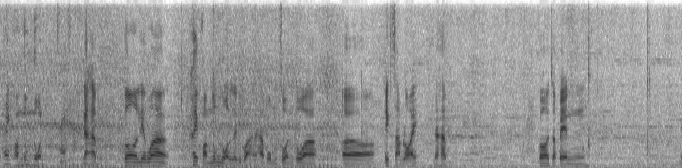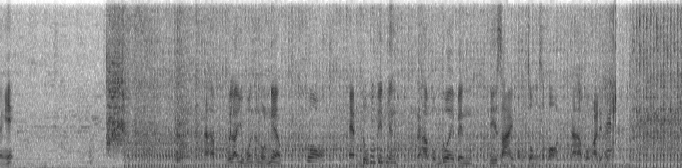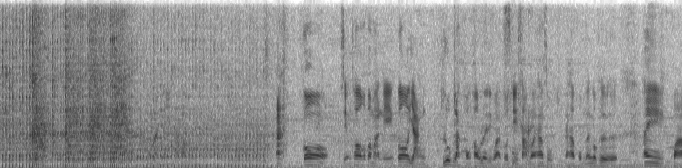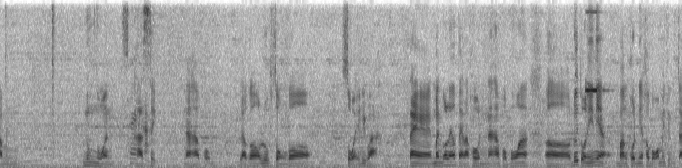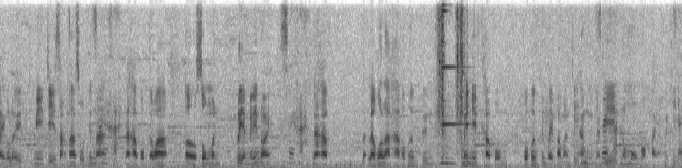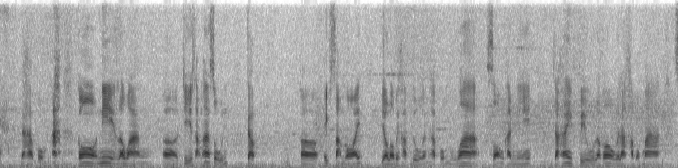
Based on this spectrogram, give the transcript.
ให้ความนุ่มนวลใช่ค่ะ นะครับ ก็เรียกว่าให้ความนุ่มนวลเลยดีกว่านะครับผมส่วนตัวเอ่อ X 3 0 0นะครับ ก็จะเป็น อย่างนี้ นะครับ เวลาอยู่บนถนนเนี่ยก็แอบดุนิดนึงนะครับผมด้วยเป็นดีไซน์ของทรงสปอร์ตนะครับผมอะเดี๋ยวให้ใช่ค่ะประมาณนี้นะครับผมอะก็เสียงท่อก็ประมาณนี้ก็อย่างรูปลักษณ์ของเขาเลยดีกว่าตัว G ใช่ค่ะ350นะครับผมนั่นก็คือให้ความนุ่มนวลใช่คลาค่ะสสิกนะครับผม แล้วก็รูปทรงก็ สวยดีกว่า แต่มันก็แล้วแต่ละคนนะครับผมเพราะว่าเอ่อด้วยตัวนี้เนี่ยบางคนเนี่ยเขาบอกว่าไม่ถึงใจก็เลยมี G 350ขึ้นมาใช่ค่ะ นะครับผมแต่ว่าเอ่อทรงมันเปลี่ยนไปนิดหน่อยใช่ค่ะ นะครับ แล้วก็ราคาก็เพิ่มขึ้น ไม่นิดครับผมก็เพิ่มขึ้นไปประมาณ4ี่ห้าหมื่นอย่างใช่ที่ค่ะ น้องโมบอกไปเมื่อกี้ ใช่ค่ะ นะครับผม อะ ก็นี่ระหว่างเอ่อ G 3 5 0กับเอ่อ X 3 0 0 เดี๋ยวเราไปขับดูกันครับผมว่า 2 คันนี้จะให้ฟิลแล้วก็เวลาขับออกมา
